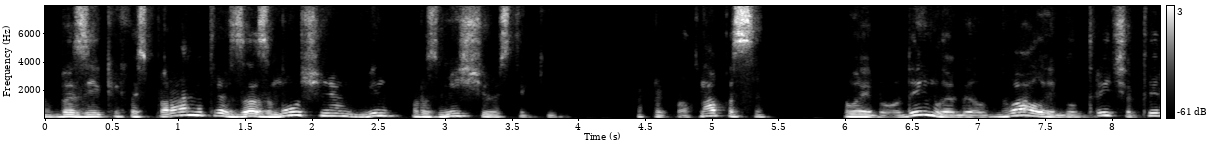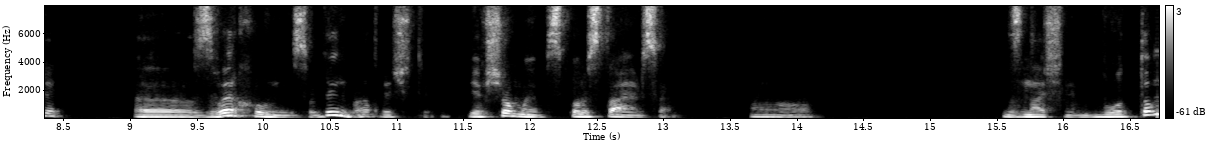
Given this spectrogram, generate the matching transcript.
без якихось параметрів за замовченням він розміщує ось такі, наприклад, написи. Лейбл 1, лейбл 2, лейбл 3, 4 е, зверху вниз. 1, 2, 3, 4. Якщо ми скористаємося е, значенням bottom,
